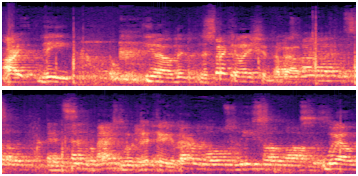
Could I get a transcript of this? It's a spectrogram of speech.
All right, the, you know, the, the speculation about, IMF would sell it, and central banks would Would take it those lease out losses. well,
